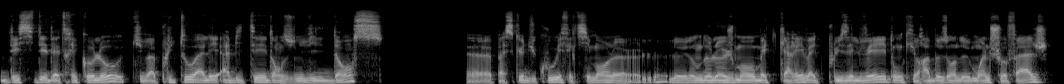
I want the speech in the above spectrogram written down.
décider d'être écolo, tu vas plutôt aller habiter dans une ville dense, parce que du coup, effectivement, le, nombre de logements au mètre carré va être plus élevé, donc il y aura besoin de moins de chauffage.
